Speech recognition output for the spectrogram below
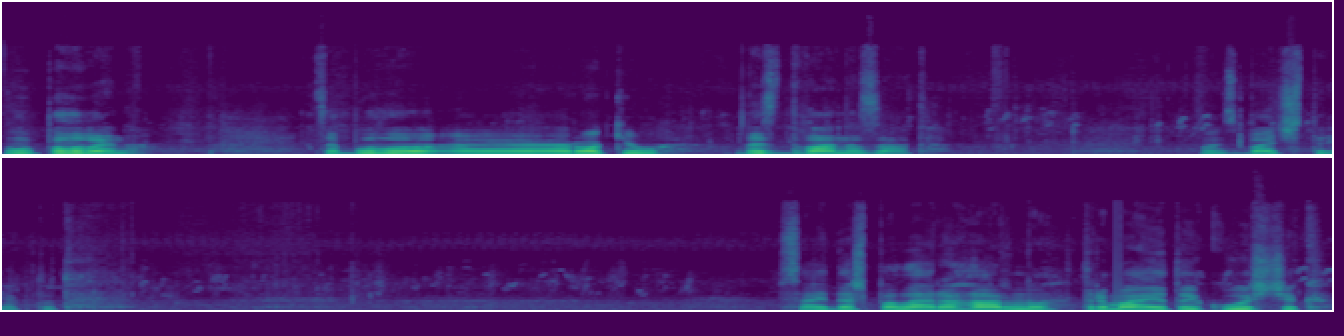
Ну, половина. Це було е, років десь два назад. Ось бачите, як тут. Все йде шпалера гарно, тримає той кущик.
